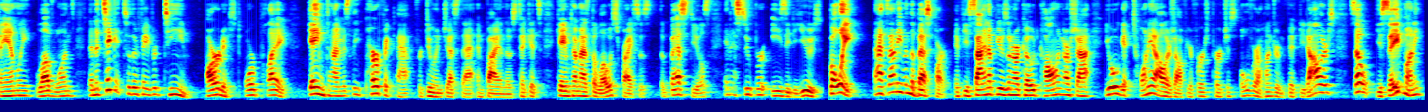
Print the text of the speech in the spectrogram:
family, loved ones than a ticket to their favorite team, artist, or play? Game Time is the perfect app for doing just that and buying those tickets. Game Time has the lowest prices, the best deals, and is super easy to use. But wait, that's not even the best part. If you sign up using our code calling our shot, you will get $20 off your first purchase over $150. So you save money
